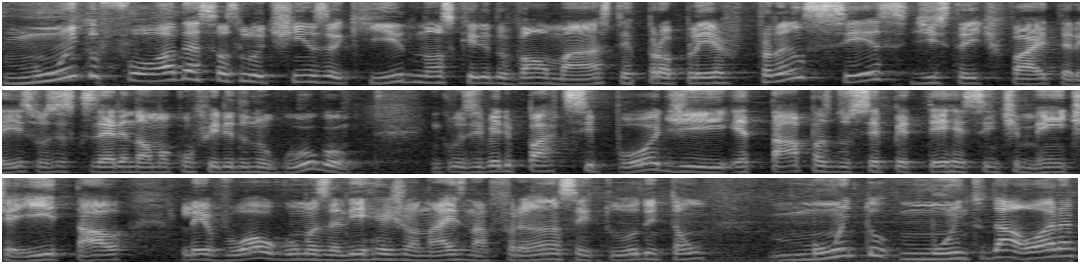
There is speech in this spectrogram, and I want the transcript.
Muito foda essas lutinhas aqui do nosso querido Valmaster, pro player francês de Street Fighter aí, se vocês quiserem dar uma conferida no Google. Inclusive ele participou de etapas do CPT recentemente aí e tal, levou algumas ali regionais na França e tudo, então muito, muito da hora.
